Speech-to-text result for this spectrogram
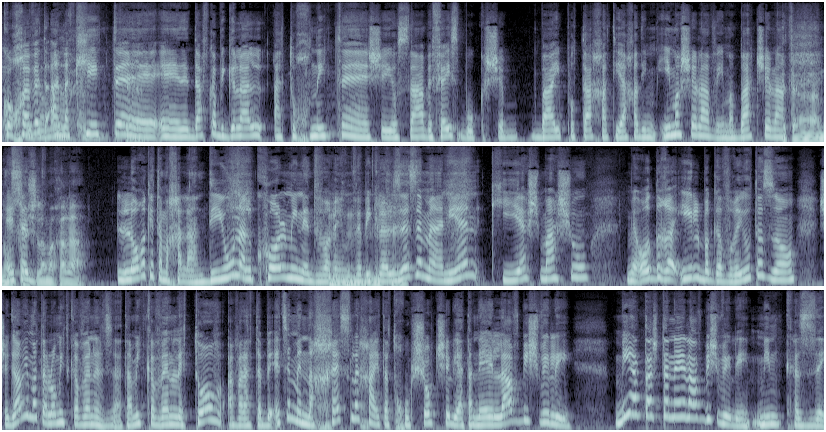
כוכבת ענקית אה, אה, דווקא בגלל התוכנית שהיא עושה בפייסבוק, שבה היא פותחת יחד עם אימא שלה ועם הבת שלה. את הנושא ה- של המחלה. לא רק את המחלה, דיון על כל מיני דברים, ובגלל אוקיי. זה זה מעניין, כי יש משהו מאוד רעיל בגבריות הזו, שגם אם אתה לא מתכוון לזה, אתה מתכוון לטוב, אבל אתה בעצם מנכס לך את התחושות שלי, אתה נעלב בשבילי. מי אתה שאתה נעלב בשבילי? מין כזה.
